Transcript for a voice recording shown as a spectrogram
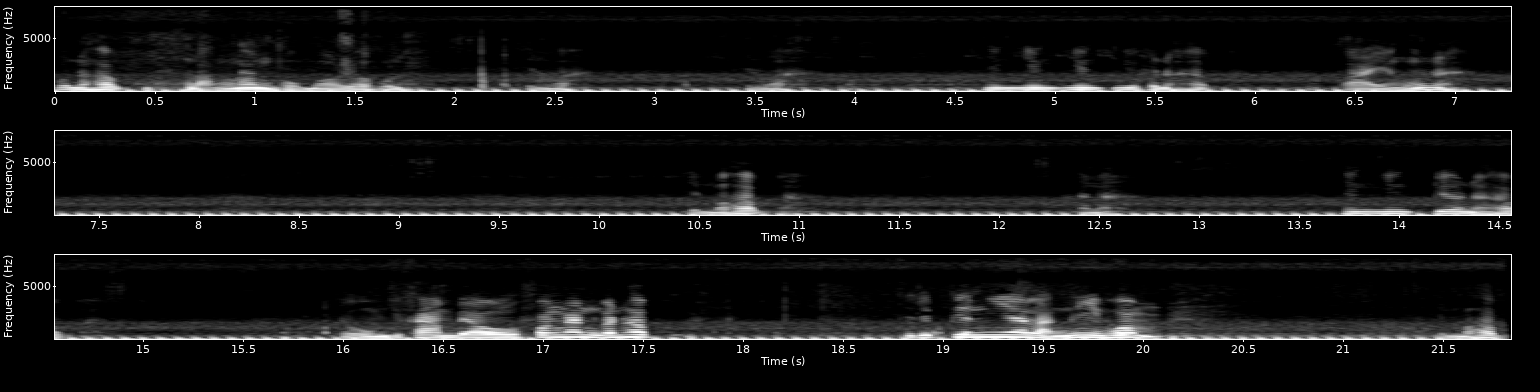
พุ่นนะครับ หลังนั่นผมเอาแล้วพุ่นเห็นว่าเห็นว่ายิงยิงยิงยิงพุ่นนะครับปลายอย่างนู้นนะ เห็นไหมครับอันน่ะยิ่งยิ่งเยอะหน่อยครับ เดี๋ยวผมจะคามไปเอาฟังนั่นกันครับจะได้เปลี่ยนเงี้ยหลังนี้พร้อม เห็นไหมครับ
